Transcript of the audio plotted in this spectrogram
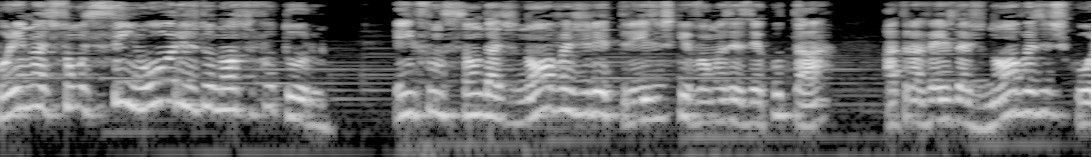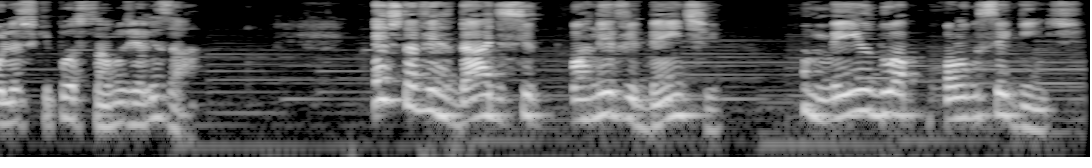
Porém, nós somos senhores do nosso futuro, em função das novas diretrizes que vamos executar através das novas escolhas que possamos realizar. Esta verdade se torna evidente por meio do apólogo seguinte.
